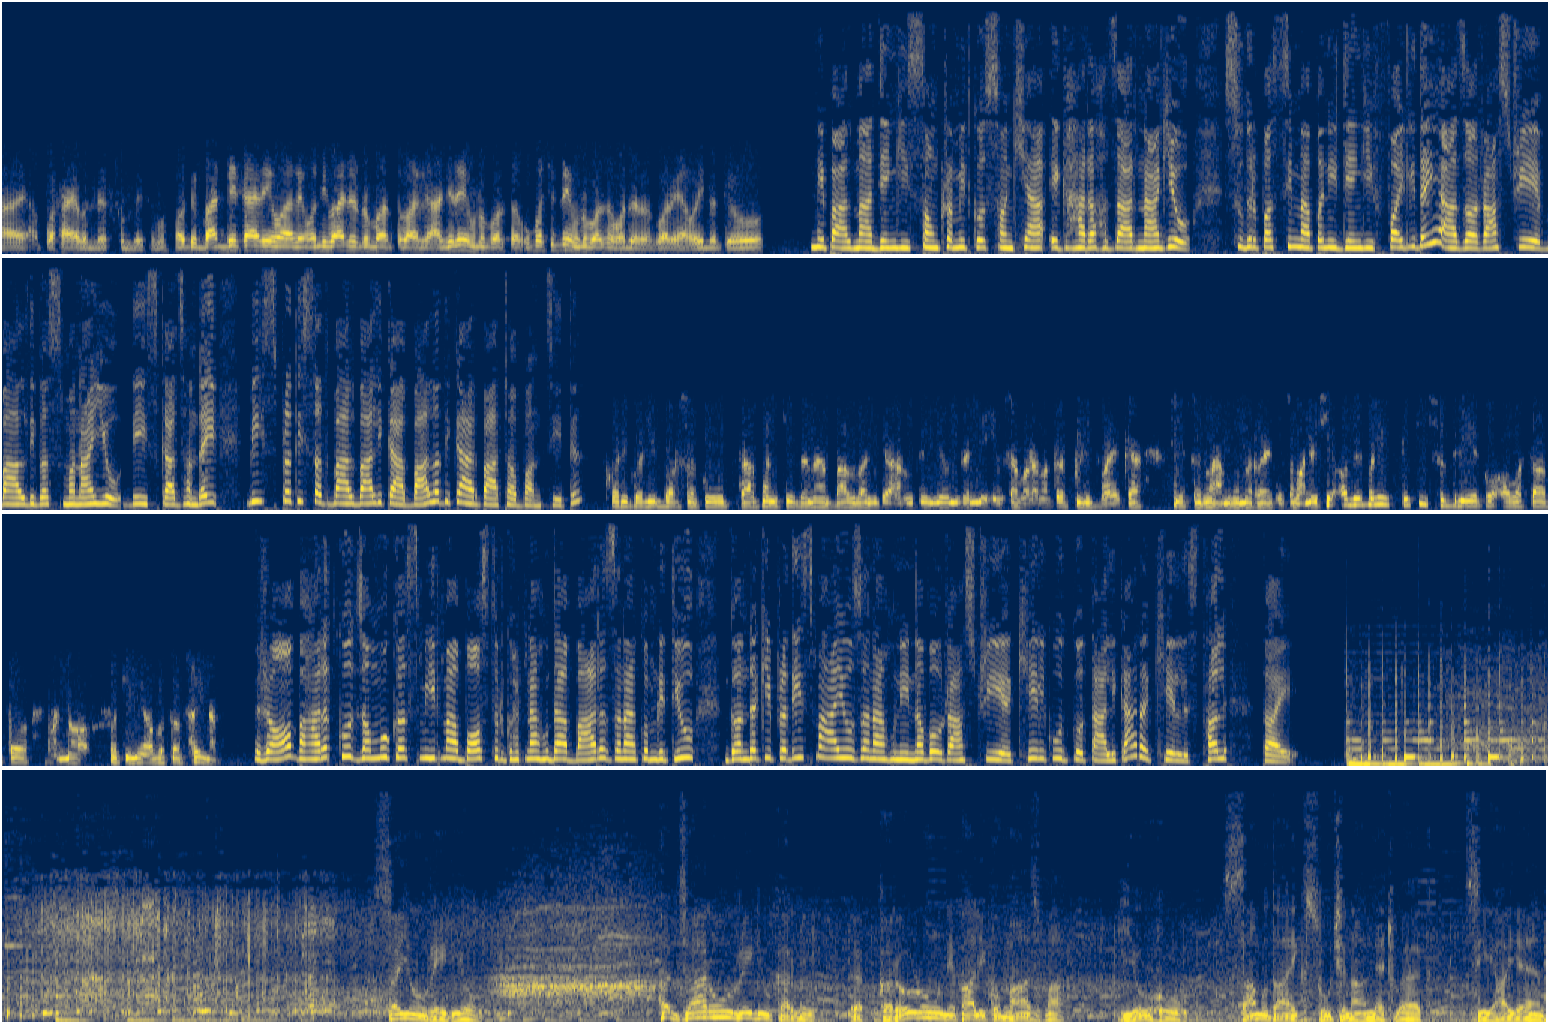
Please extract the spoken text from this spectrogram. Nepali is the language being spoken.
पठायो भनेर सुन्दैछु म। अब त्यो बाध्यकारी उहाँले अनिवार्य रूपमा तपाईँले हाजिरै हुनुपर्छ उपस्थितै हुनुपर्छ भनेर गरे होइन त्यो। नेपालमा डेंगी संक्रमितको संख्या एघार हजार नाग्यो। सुदूरपश्चिममा पनि डेंगी फैलिँदै आज राष्ट्रिय बाल दिवस मनाइयो। देशका झण्डै बीस प्रतिशत बाल बालिका बाल अधिकारबाट वञ्चित। करिब करिब वर्षको चार पाँच सय जना बाल बालिकाहरू चाहिँ यौनजन्य हिंसाबाट मात्र पीड़ित भएका केसहरू हाम्रोमा रहेको छ भनेपछि अझै पनि त्यति सुध्रिएको अवस्था त भन्न सकिने अवस्था छैन। र भारतको जम्मू कश्मीरमा बस दुर्घटना हुँदा बाह्र जनाको मृत्यु गण्डकी प्रदेशमा आयोजना हुने नवौं राष्ट्रिय खेलकुदको तालिका र खेल स्थल तय। रेडियो। हजारौं रेडियो कर्मी र करोड़ौं नेपालीको माझमा यो हो सामुदायिक सूचना नेटवर्क सीआईएन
